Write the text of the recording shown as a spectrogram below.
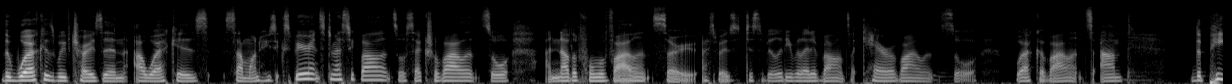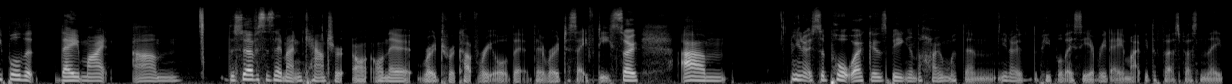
the workers we've chosen are workers, someone who's experienced domestic violence or sexual violence or another form of violence. So I suppose disability related violence like carer violence or worker violence. Um, the people that they might um, the services they might encounter on, on their road to recovery or their, their road to safety. So, um, you know, support workers being in the home with them, you know, the people they see every day might be the first person they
